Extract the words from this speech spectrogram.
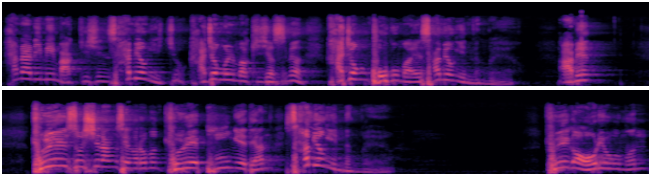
하나님이 맡기신 사명이 있죠. 가정을 맡기셨으면 가정 보고마의 사명이 있는 거예요. 아멘. 교회에서 신앙생활하면 교회 부흥에 대한 사명이 있는 거예요. 교회가 어려우면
